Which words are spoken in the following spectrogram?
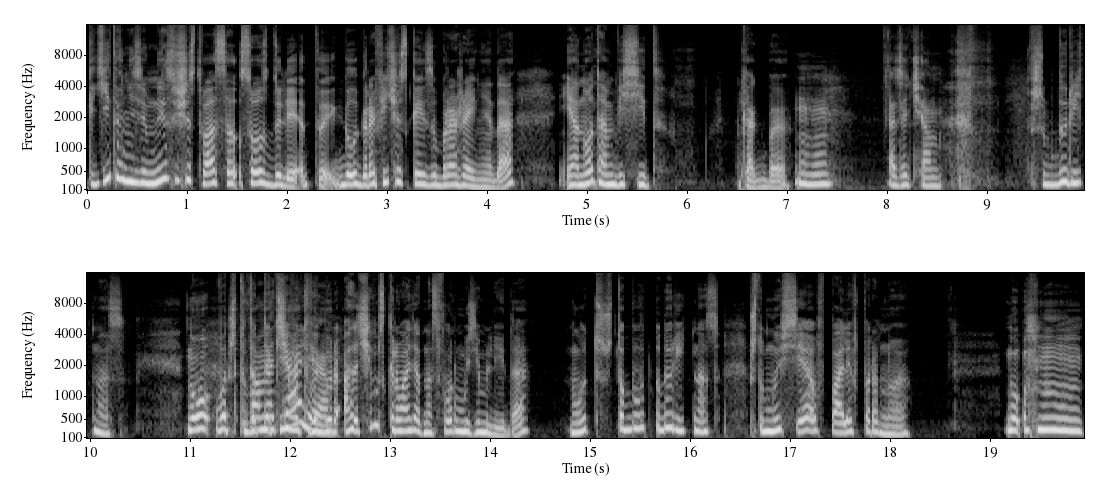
какие-то внеземные существа со- создали это голографическое изображение, да, и оно там висит, как бы, Мгм. А зачем? чтобы дурить нас. Ну, вот Что там вот такие вот начале... вы дура- А зачем скрывать от нас форму Земли, да? Ну вот, чтобы вот подурить нас, чтобы мы все впали в паранойю. Ну, хм,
